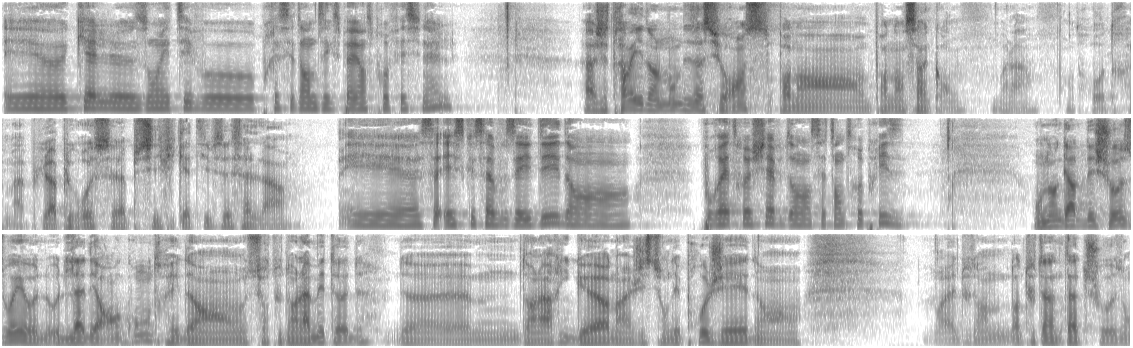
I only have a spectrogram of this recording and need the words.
Et euh, quelles ont été vos précédentes expériences professionnelles? Ah, j'ai travaillé dans le monde des assurances pendant pendant cinq ans, voilà, entre autres. Ma plus, la plus grosse, la plus significative, c'est celle-là. Et euh, est-ce que ça vous a aidé dans, pour être chef dans cette entreprise? On en garde des choses, oui, au- au-delà des rencontres et dans, surtout dans la méthode, de- dans la rigueur, dans la gestion des projets, dans, ouais, tout un, dans tout un tas de choses. On,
